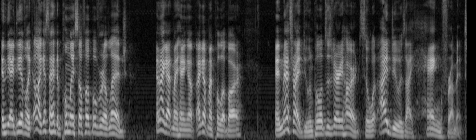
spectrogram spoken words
and the idea of like, "Oh, I guess I had to pull myself up over a ledge," and I got my hang up. I got my pull up bar. And Matt's right, doing pull ups is very hard. So what I do is I hang from it.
